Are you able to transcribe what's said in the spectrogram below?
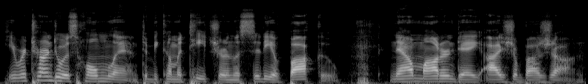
he returned to his homeland to become a teacher in the city of Baku, now modern day Azerbaijan.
